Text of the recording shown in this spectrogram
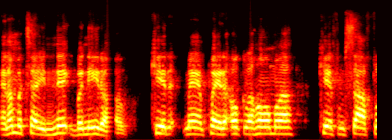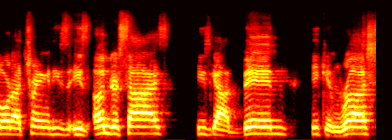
and I'm gonna tell you Nick Bonitto, kid, man, played at Oklahoma, kid from South Florida. I trained. He's he's undersized He's got bend. He can rush.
